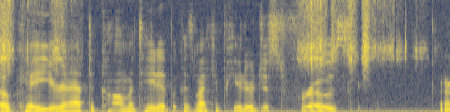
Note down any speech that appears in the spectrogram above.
Okay, you're gonna have to commentate it because my computer just froze. All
